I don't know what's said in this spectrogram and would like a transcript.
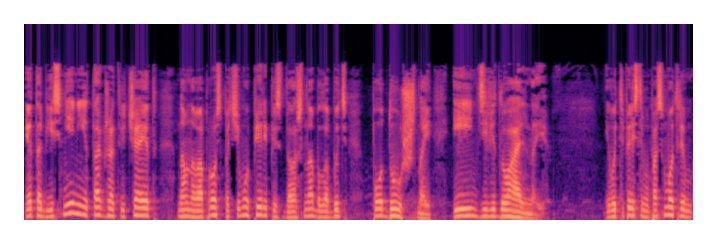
Это объяснение также отвечает нам на вопрос, почему перепись должна была быть подушной и индивидуальной. И вот теперь, если мы посмотрим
